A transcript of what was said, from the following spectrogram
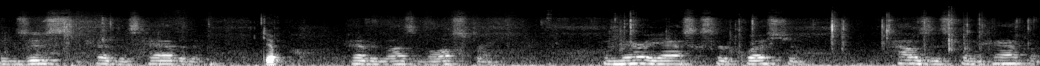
and Zeus had this habit of yep. having lots of offspring. When Mary asks her question, how is this going to happen?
